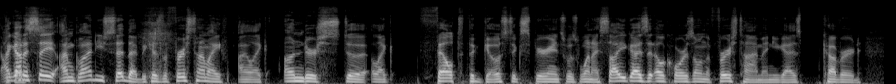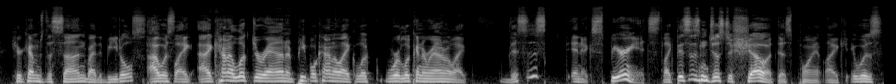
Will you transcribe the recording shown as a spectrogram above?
I gotta Because- say, I'm glad you said that because the first time I, I like understood, like felt the ghost experience was when I saw you guys at El Corazon the first time, and you guys covered "Here Comes the Sun" by the Beatles. I was like, I kind of looked around, and people kind of like look, were looking around, and were like, this is an experience. Like this isn't just a show at this point. Like it was.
